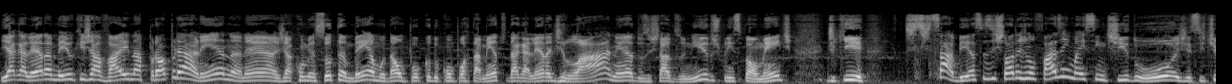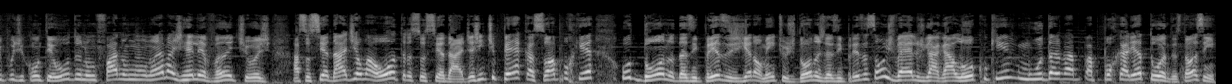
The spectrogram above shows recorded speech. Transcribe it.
e a galera meio que já vai na própria arena, né, já começou também a mudar um pouco do comportamento da galera de lá, né, dos Estados Unidos principalmente, de que sabe, essas histórias não fazem mais sentido hoje, esse tipo de conteúdo não, fa, não, não é mais relevante hoje. A sociedade é uma outra sociedade. A gente peca só porque o dono das empresas, geralmente os donos das empresas, são os velhos gagá louco que muda a, a porcaria toda. Então, assim,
